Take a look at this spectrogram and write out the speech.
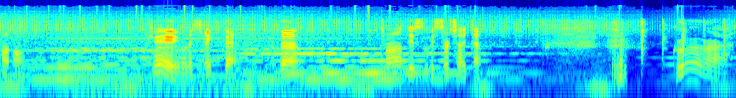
Turn on. Okay, let's make that. And then turn on this research item. Good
